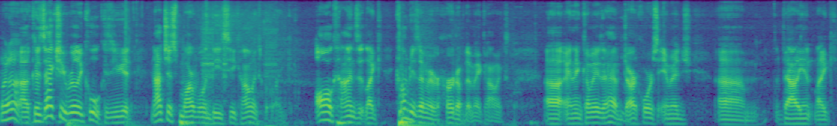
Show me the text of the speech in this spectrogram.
Why not? because it's actually really cool because you get not just Marvel and DC comics, but like all kinds of like companies I've never heard of that make comics, uh, and then companies that have Dark Horse, Image, um, Valiant, like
